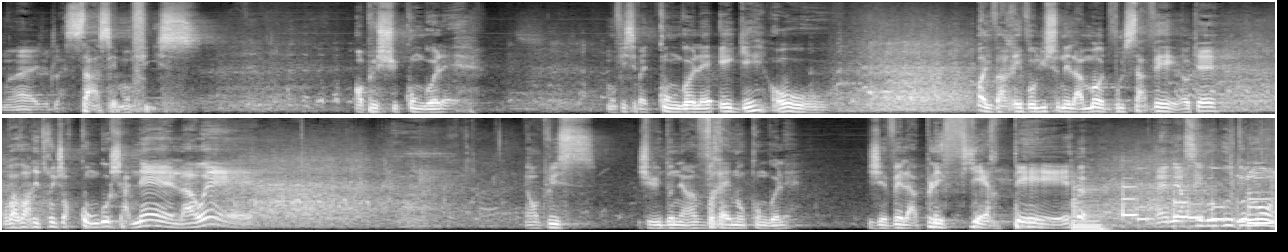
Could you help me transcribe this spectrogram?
Ouais, ça c'est mon fils. En plus je suis congolais. Mon fils il va être congolais et gay. Oh. Oh, il va révolutionner la mode, vous le savez, ok? On va avoir des trucs genre Congo Chanel, ah ouais. Et en plus, je lui ai donné un vrai nom congolais. Je vais l'appeler Fierté. Eh, merci beaucoup tout le monde.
